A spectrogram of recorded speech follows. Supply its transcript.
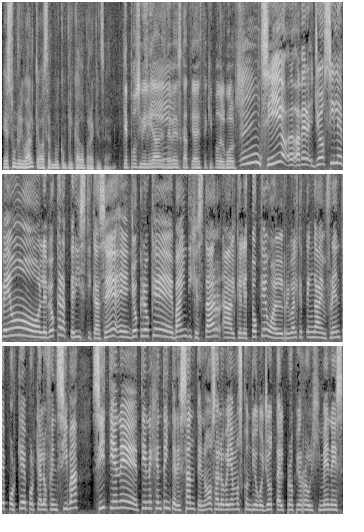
es un rival que va a ser muy complicado para quien sea. ¿no? ¿Qué posibilidades Sí. le ves, Katia, a este equipo del Wolves? Mm, sí, a ver, yo sí le veo, le veo características, ¿eh? Eh, Yo creo que va a indigestar al que le toque o al rival que tenga enfrente. ¿Por qué? Porque a la ofensiva sí tiene, tiene gente interesante, ¿no? O sea, lo veíamos con Diogo Jota, el propio Raúl Jiménez,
